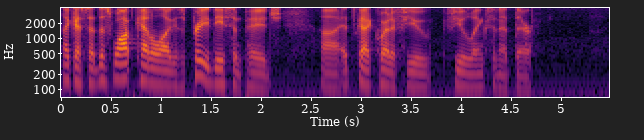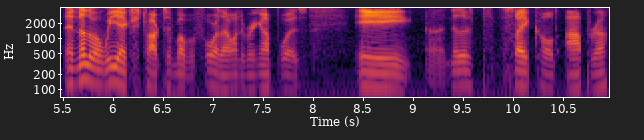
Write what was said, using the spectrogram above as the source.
like I said, this WAP catalog is a pretty decent page. Uh, it's got quite a few few links in it there. Another one we actually talked about before that I wanted to bring up was a uh, another site called Opera.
